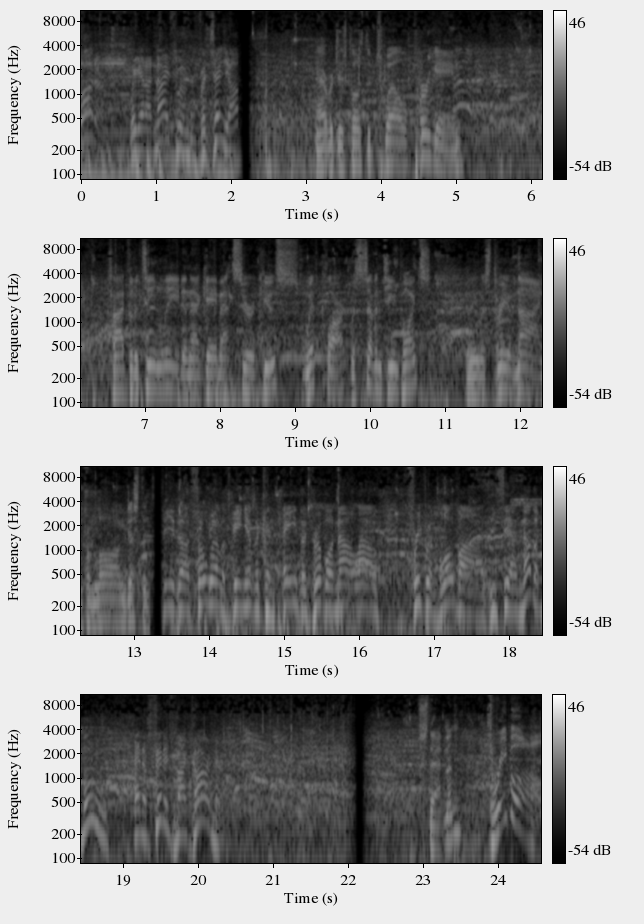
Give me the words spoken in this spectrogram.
runner. We got a nice one, Virginia. Averages close to 12 per game. Tied for the team lead in that game at Syracuse with Clark with 17 points. And he was 3 of 9 from long distance. He does so well as being able to contain the dribble and not allow frequent blow-bys. You see another move and a finish by Gardner. Stattmann, three ball.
